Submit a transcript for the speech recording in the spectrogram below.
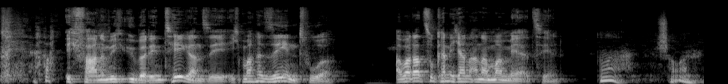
ich fahre nämlich über den Tegernsee. Ich mache eine Seentour. Aber dazu kann ich an andermal mehr erzählen. Ah, schau an.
